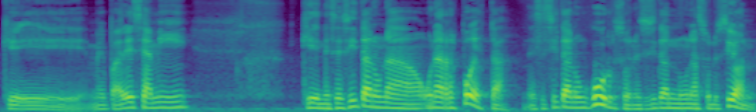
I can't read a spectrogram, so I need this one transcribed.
que me parece a mí que necesitan una, una respuesta, necesitan un curso, necesitan una solución.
